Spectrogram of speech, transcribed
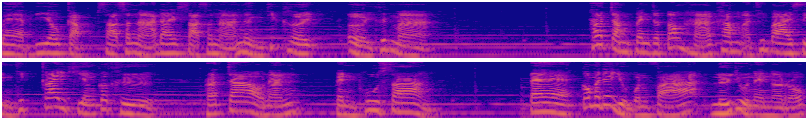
แบบเดียวกับศาสนาใดศาสนาหนึ่งที่เคยเอ่ยขึ้นมา ถ้าจำเป็นจะต้องหาคำอธิบายสิ่งที่ใกล้เคียงก็คือ พระเจ้านั้นเป็นผู้สร้าง แต่ก็ไม่ได้อยู่บนฟ้าหรืออยู่ในนรก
